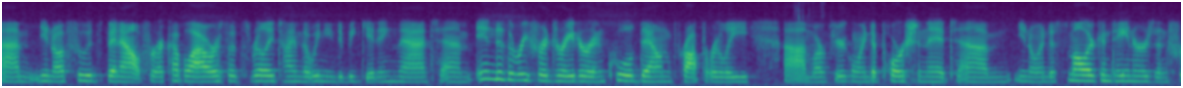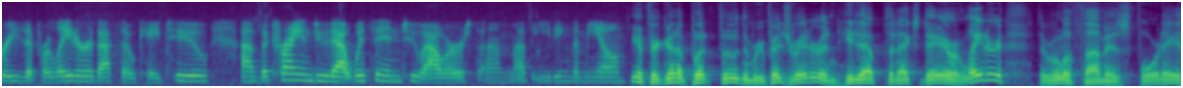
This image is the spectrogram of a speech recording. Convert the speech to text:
um, you know, if food's been out for a couple hours, it's really time that we need to be getting that um, into the refrigerator and cooled down properly. Um, or if you're going to portion it, um, you know, into smaller containers and freeze it for later, that's okay too. Um, but try and do that within two hours um, of eating the meal. If you're going to put food in the refrigerator and heat it up the next day or later, the rule of thumb is four day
